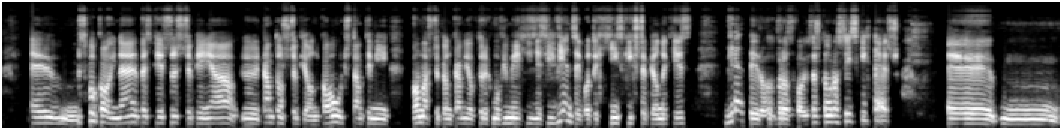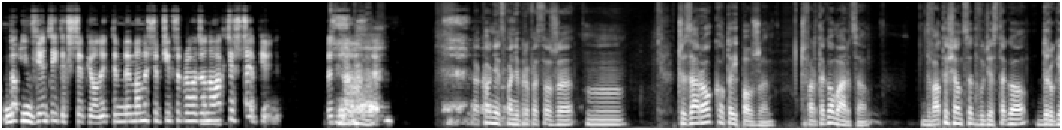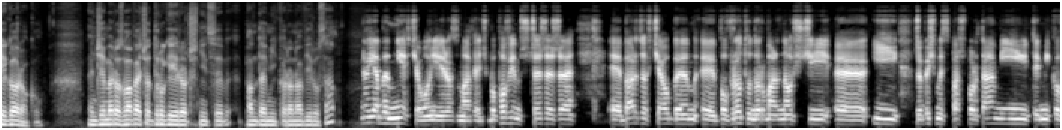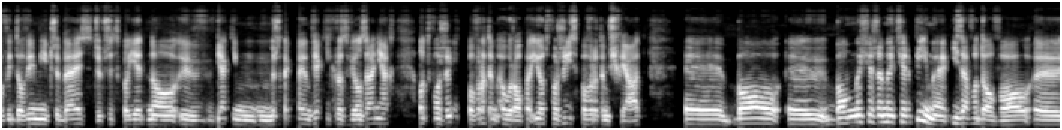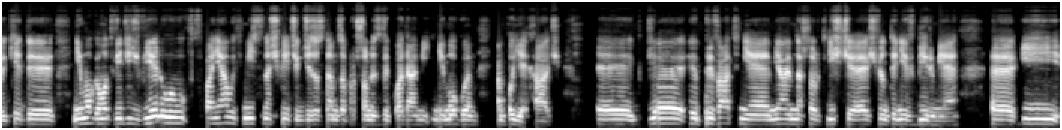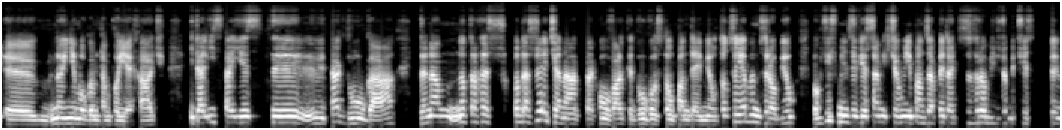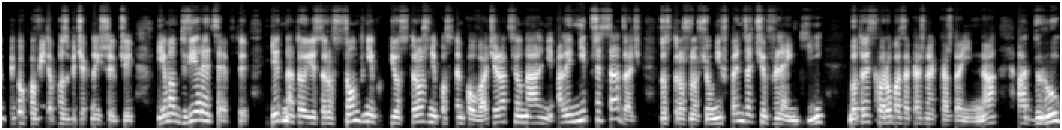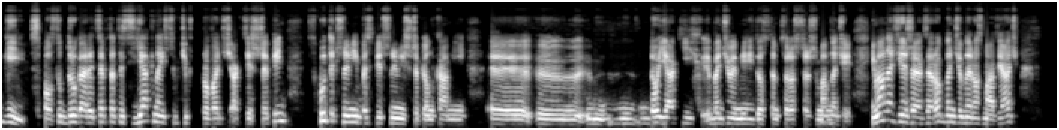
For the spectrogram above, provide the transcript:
spokojne, bezpieczne szczepienia tamtą szczepionką, czy tamtymi dwoma szczepionkami, o których mówimy, jest ich więcej, bo tych chińskich szczepionek jest więcej w rozwoju, zresztą rosyjskich też. E, mm, no im więcej tych szczepionek, tym my mamy szybciej przeprowadzoną akcję szczepień. Koniec, na koniec, panie profesorze, mm, czy za rok o tej porze, 4 marca 2022 roku, będziemy rozmawiać o drugiej rocznicy pandemii koronawirusa? No ja bym nie chciał o niej rozmawiać, bo powiem szczerze, że e, bardzo chciałbym e, powrotu normalności e, i żebyśmy z paszportami tymi covidowymi czy bez, czy wszystko jedno, w jakim, że tak powiem, w jakich rozwiązaniach otworzyli z powrotem Europę i otworzyli z powrotem świat. E, bo, e, bo myślę, że my cierpimy i zawodowo, e, kiedy nie mogę odwiedzić wielu wspaniałych miejsc na świecie, gdzie zostałem zaproszony z wykładami i nie mogłem tam pojechać. Gdzie prywatnie miałem na shortliście świątynię w Birmie i, no i nie mogłem tam pojechać. I ta lista jest tak długa, że nam no, trochę szkoda życia na taką walkę długą z tą pandemią. To, co ja bym zrobił, bo gdzieś między wierszami chciał mnie pan zapytać, co zrobić, żeby się z tego COVID-a pozbyć jak najszybciej. Ja mam dwie recepty. Jedna to jest rozsądnie i ostrożnie postępować, racjonalnie, ale nie przesadzać z ostrożnością, nie wpędzać się w lęki, bo to jest choroba zakaźna jak każda inna. A drugi sposób, druga recepta to jest jak najszybciej przeprowadzić akcję szczepień skutecznymi, bezpiecznymi szczepionkami, e, e, do jakich będziemy mieli dostęp coraz szerszy, mam nadzieję. I mam nadzieję, że jak za rok będziemy rozmawiać,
